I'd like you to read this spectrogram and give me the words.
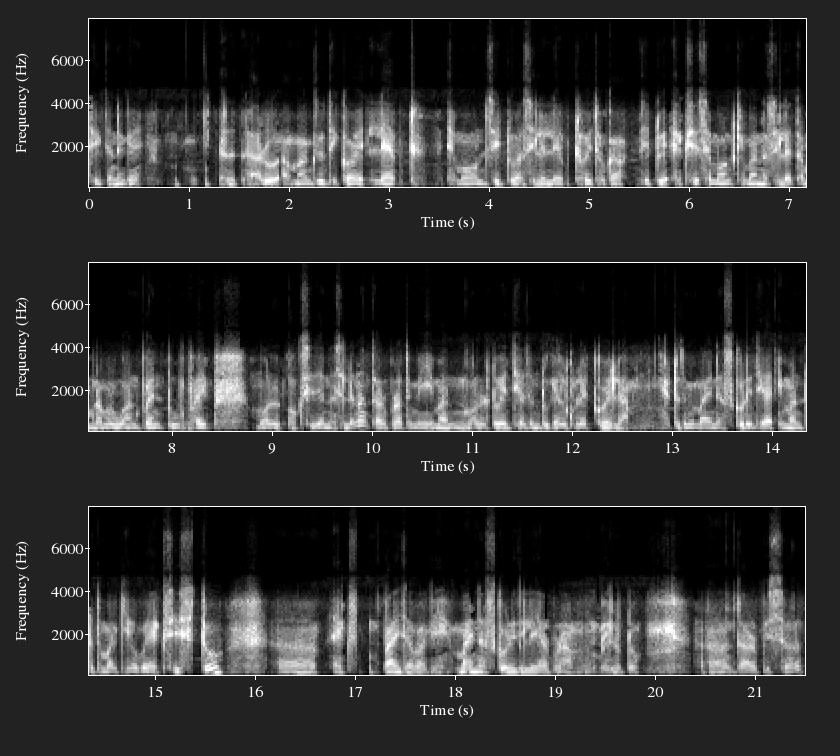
ঠিক তেনেকৈ আৰু আমাক যদি কয় লেফ্ট এমাউণ্ট যিটো আছিলে লেফ্ট হৈ থকা যিটো এক্সিছ এমাউণ্ট কিমান আছিলে তাৰমানে আমাৰ one point two five mole oxygen আছিলে ন তাৰ পৰা তুমি ইমান মলটো এতিয়া যোনটো কেলকুলেট কৰিলা সেইটো তুমি মাইনাছ কৰি দিয়া ইমানটো তোমাৰ কি হ'ব এক্সিছটো এক্স পাই যাবাগৈ মাইনাছ কৰি দিলে ইয়াৰ পৰা ভেলুটো তাৰপিছত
